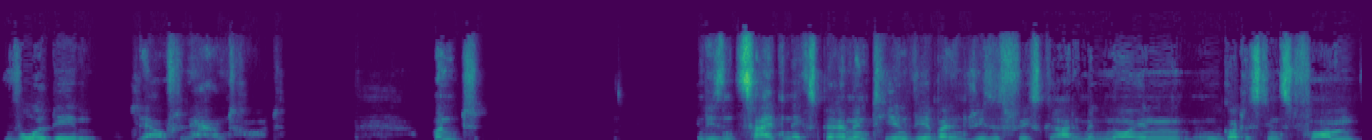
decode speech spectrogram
Wohl dem, der auf den Herrn traut. Und in diesen Zeiten experimentieren wir bei den Jesus Freaks gerade mit neuen Gottesdienstformen.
